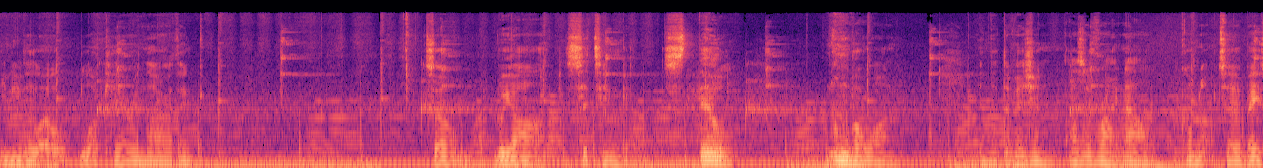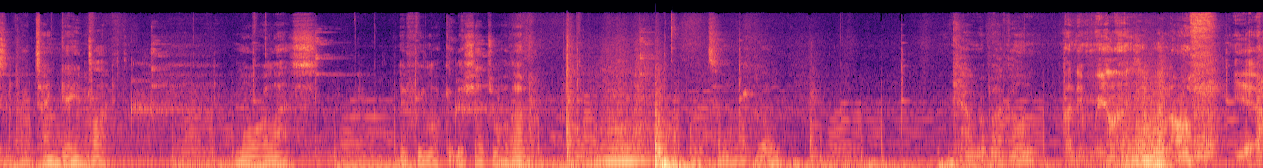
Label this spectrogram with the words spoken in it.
You need a little luck here and there, I think. So we are sitting still number one in the division as of right now. We're coming up to basically 10 games left, more or less. If we look at the schedule then, I'll turn my bloody camera back on. I didn't realise it went off. Yeah.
